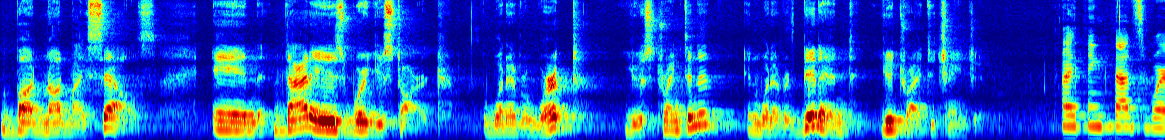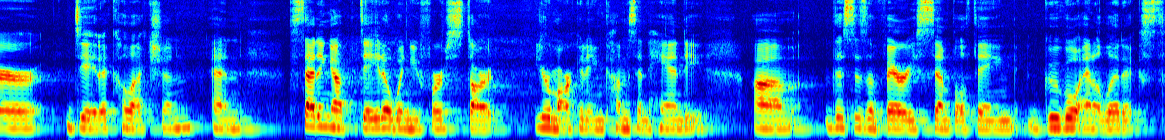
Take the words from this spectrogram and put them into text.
but not my sales? And that is where you start. Whatever worked, you strengthen it, and whatever didn't, you try to change it. I think that's where data collection and setting up data when you first start your marketing comes in handy. Um, this is a very simple thing Google Analytics,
